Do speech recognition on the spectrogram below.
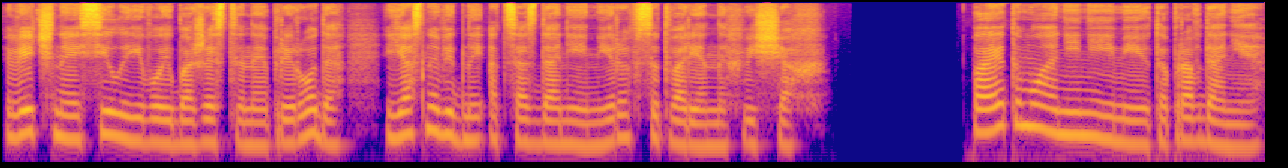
вечная сила его и божественная природа ясно видны от создания мира в сотворенных вещах. Поэтому они не имеют оправдания.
